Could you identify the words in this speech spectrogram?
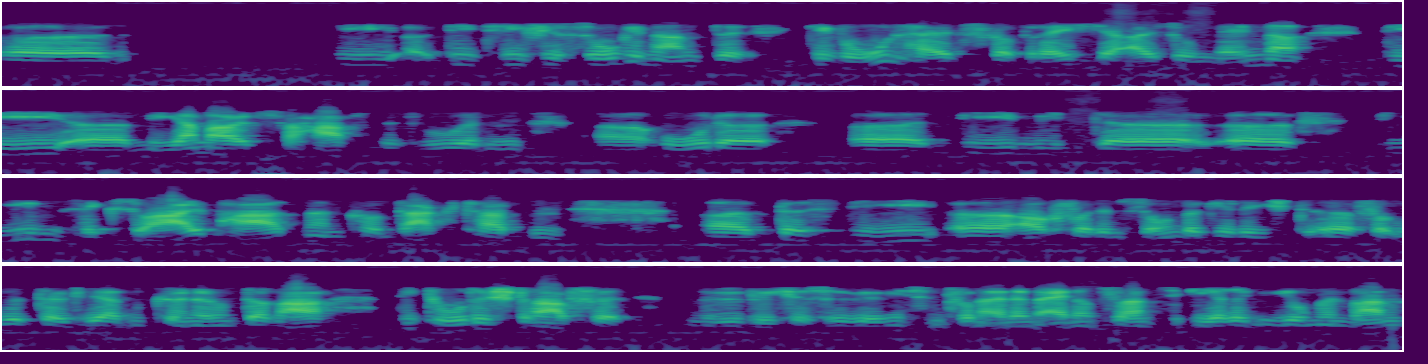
äh, die, äh, die, die für sogenannte Gewohnheitsverbrecher, also Männer, die mehrmals verhaftet wurden oder die mit vielen Sexualpartnern Kontakt hatten, dass die auch vor dem Sondergericht verurteilt werden können. Und da war die Todesstrafe möglich. Also wir wissen von einem 21-jährigen jungen Mann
